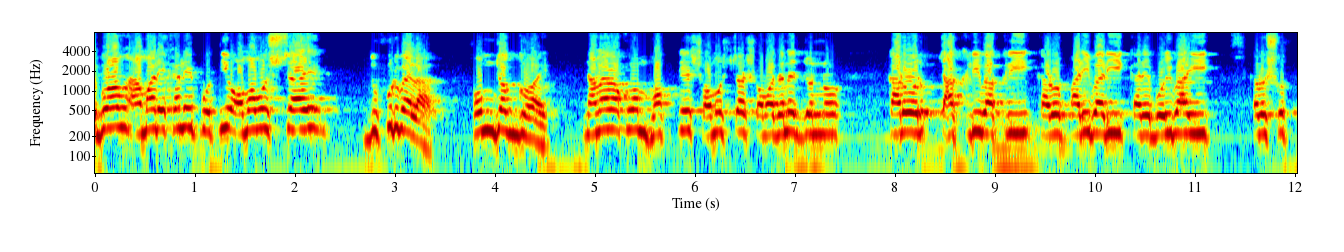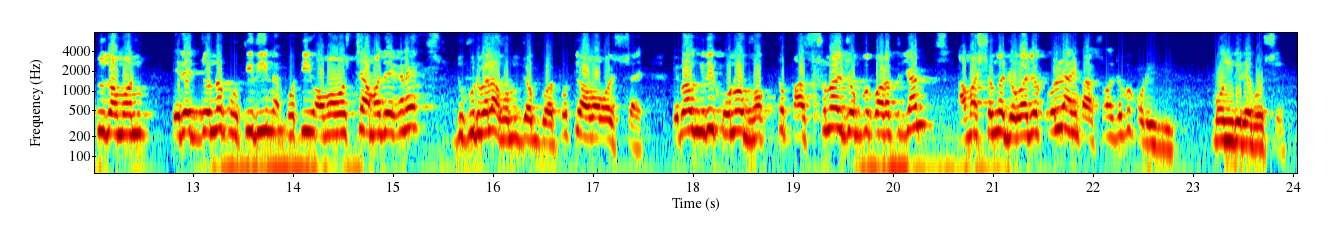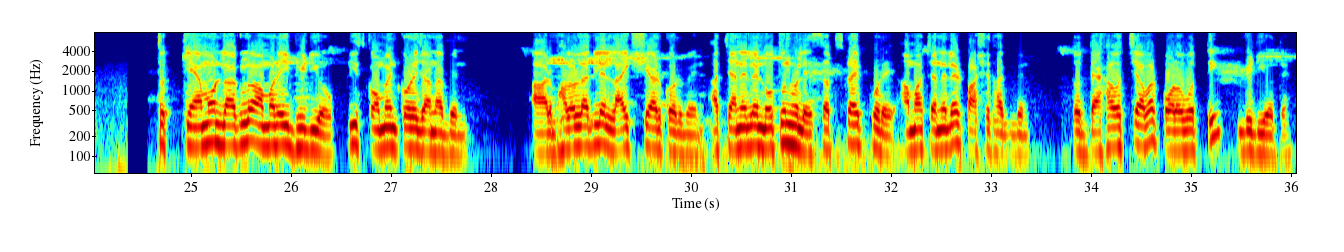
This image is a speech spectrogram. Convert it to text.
এবং আমার এখানে প্রতি অমাবস্যায় দুপুরবেলা হোমযজ্ঞ হয়। নানা রকম ভক্তের সমস্যার সমাধানের জন্য কারোর চাকরি বাকরি, কারোর পারিবারিক কারও বৈবাহিক কারও শত্রু দমন, এদের জন্য প্রতিদিন, প্রতি অমাবস্যায় আমাদের এখানে দুপুরবেলা হোমযজ্ঞ হয়, প্রতি অমাবস্যায়। এবং যদি কোনো ভক্ত পার্সোনাল যজ্ঞ করাতে চান আমার সঙ্গে যোগাযোগ করলে আমি পার্সোনাল যজ্ঞ করিয়ে দিই মন্দিরে বসে। তো কেমন লাগল আমার এই ভিডিও প্লিজ কমেন্ট করে জানাবেন। আর ভালো লাগলে লাইক শেয়ার করবেন। আর চ্যানেলে নতুন হলে সাবস্ক্রাইব করে আমার চ্যানেলের পাশে থাকবেন। তো দেখা হচ্ছে আবার পরবর্তী ভিডিওতে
